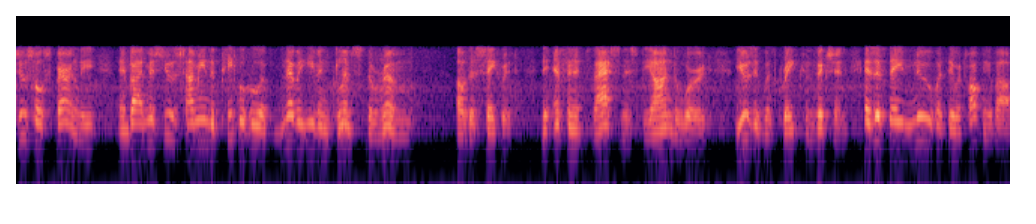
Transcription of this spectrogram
do so sparingly. And by misuse, I mean the people who have never even glimpsed the rim of the sacred the infinite vastness beyond the word, use it with great conviction, as if they knew what they were talking about,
